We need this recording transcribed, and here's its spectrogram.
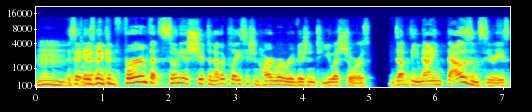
Hmm, they say it has been confirmed that Sony has shipped another PlayStation hardware revision to U.S. shores, dubbed the 9000 series.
